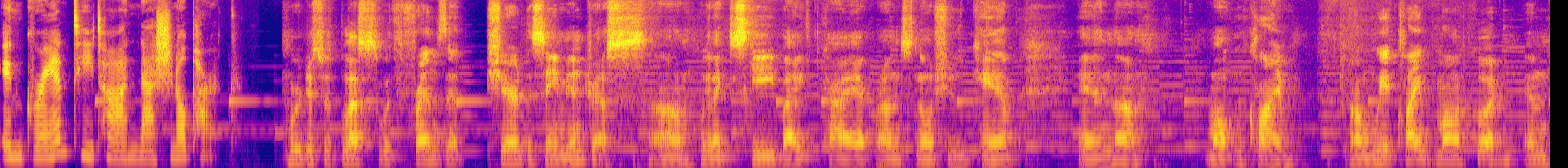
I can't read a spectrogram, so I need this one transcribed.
in Grand Teton National Park. We're just blessed with friends that shared the same interests. Um, we like to ski, bike, kayak, run, snowshoe, camp, and uh, mountain climb. Um, we had climbed Mount Hood and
